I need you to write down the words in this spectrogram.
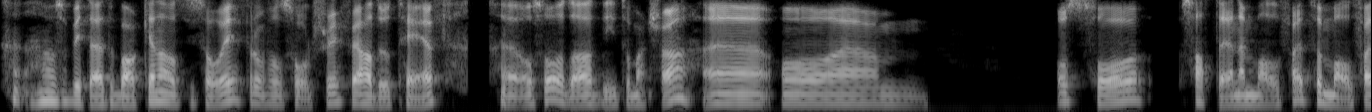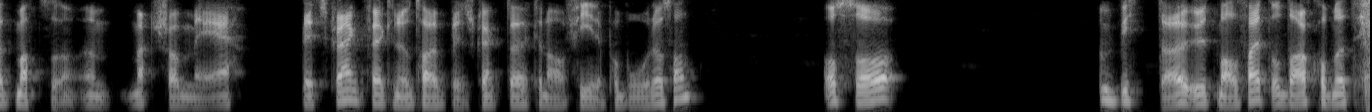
Og så bytta jeg tilbake igjen til Zoe for å få Sorcery, for jeg hadde jo TF eh, også, og da de to matcha. eh, og, ehm, og så satte jeg en Malfight, for Malfight matcha, eh, med Blitzcrank, for jeg kunne jo ta ut Blitzcrank og jeg kunne ha fire på bordet og sånn. Og så bytta jeg ut Malfight, og da kom det til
